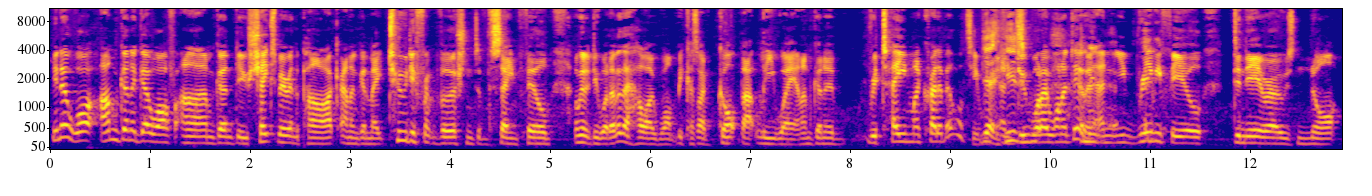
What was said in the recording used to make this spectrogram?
You know what? I'm going to go off and I'm going to do Shakespeare in the Park and I'm going to make two different versions of the same film. I'm going to do whatever the hell I want because I've got that leeway and I'm going to retain my credibility Yeah, and do what I want to do. I mean, and you uh, really feel De Niro's not.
